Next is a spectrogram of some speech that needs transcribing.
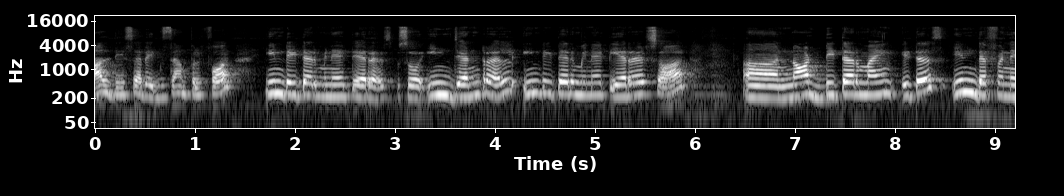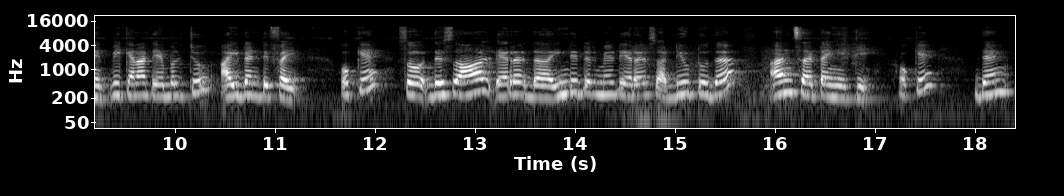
ஆல் தீஸ் ஆர் எக்ஸாம்பிள் ஃபார் indeterminate errors. So in general, indeterminate errors are uh, not determined, it is indefinite. We cannot able to identify. Okay, so this all error, the indeterminate errors are due to the uncertainty. Okay, then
